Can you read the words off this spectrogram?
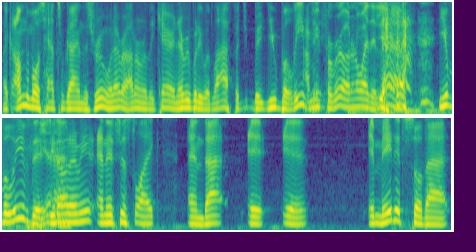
like I'm the most handsome guy in this room, whatever. I don't really care, and everybody would laugh, but but you believed. I mean, it. for real, I don't know why they yeah. laugh. you believed it. Yeah. You know what I mean? And it's just like, and that it it it made it so that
